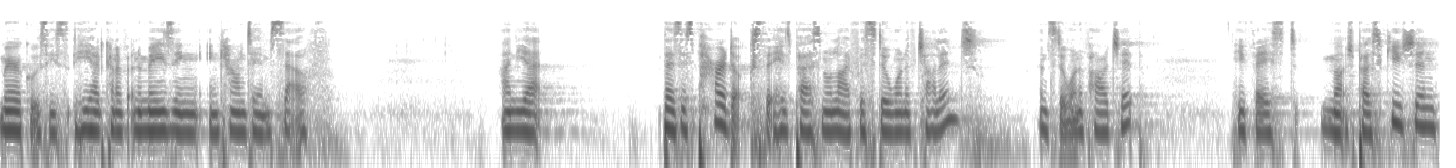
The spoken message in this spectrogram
miracles. He, he had kind of an amazing encounter himself. And yet, there's this paradox that his personal life was still one of challenge and still one of hardship. He faced much persecution.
